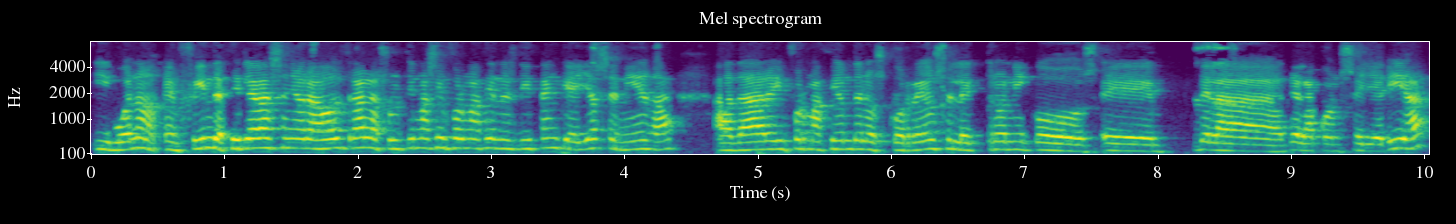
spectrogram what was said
Y bueno, en fin, decirle a la señora Oltra, las últimas informaciones dicen que ella se niega a dar información de los correos electrónicos eh, de, la, de la Consellería,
